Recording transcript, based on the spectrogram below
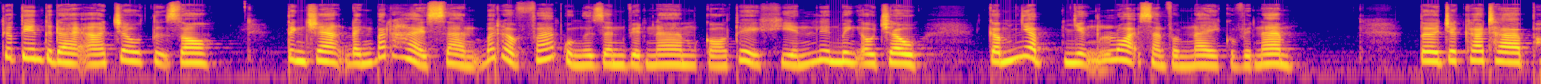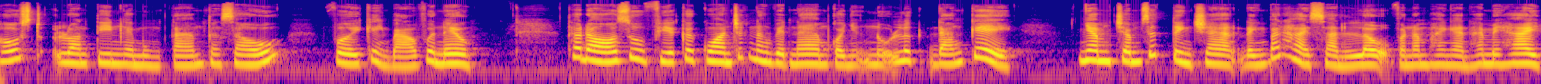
Theo tin từ Đài Á Châu Tự Do, tình trạng đánh bắt hải sản bất hợp pháp của ngư dân Việt Nam có thể khiến Liên minh Âu Châu cấm nhập những loại sản phẩm này của Việt Nam. Tờ Jakarta Post loan tin ngày 8 tháng 6 với cảnh báo vừa nêu. Theo đó, dù phía cơ quan chức năng Việt Nam có những nỗ lực đáng kể nhằm chấm dứt tình trạng đánh bắt hải sản lậu vào năm 2022,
